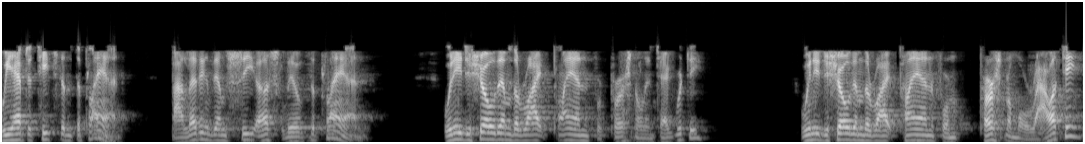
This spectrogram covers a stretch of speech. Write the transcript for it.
We have to teach them the plan by letting them see us live the plan. We need to show them the right plan for personal integrity. We need to show them the right plan for personal morality.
